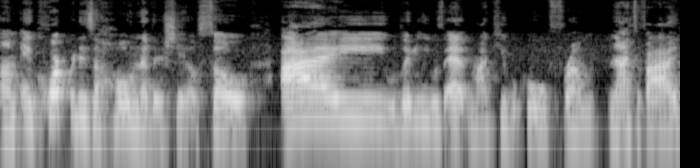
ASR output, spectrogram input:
Um, and corporate is a whole nother shell. So I literally was at my cubicle from nine to five,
